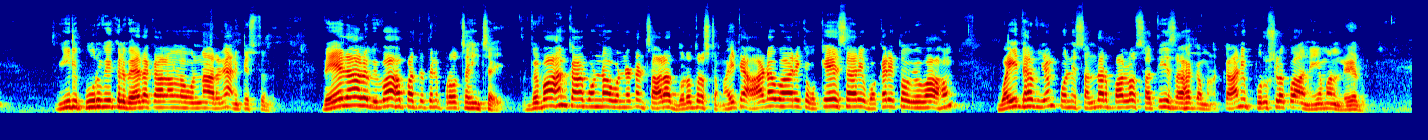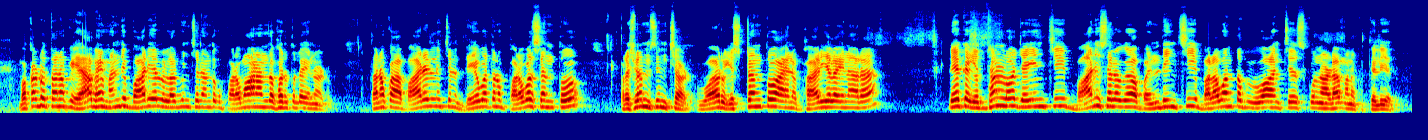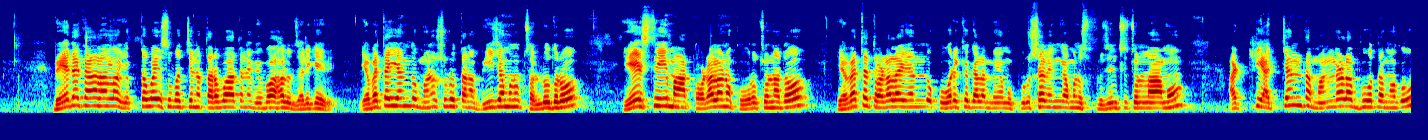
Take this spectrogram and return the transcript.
వీరి పూర్వీకులు వేదకాలంలో ఉన్నారని అనిపిస్తుంది. వేదాలు వివాహ పద్ధతిని ప్రోత్సహించాయి. వివాహం కాకుండా ఉండటం చాలా దురదృష్టం. అయితే ఆడవారికి ఒకేసారి ఒకరితో వివాహం వైధవ్యం కొన్ని సందర్భాల్లో సతీ సహగమనం కానీ పురుషులకు ఆ నియమం లేదు. ఒకడు తనకు యాభై మంది భార్యలు లభించినందుకు పరమానందభరితుడైనాడు. తనకు ఆ భార్యలనిచ్చిన దేవతను పరవశంతో ప్రశంసించాడు. వారు ఇష్టంతో ఆయన భార్యలైనారా? లేక యుద్ధంలో జయించి బానిసలుగా బంధించి బలవంతపు వివాహం చేసుకున్నాడా? మనకు తెలియదు. వేదకాలంలో యుక్త వయసు వచ్చిన తర్వాతనే వివాహాలు జరిగేవి. యువతయందు మనుషుడు తన బీజమును చల్లుదురో ఏ స్త్రీ మా తొడలను కోరుచున్నదో యువత తొడలయందు కోరిక గల మేము పురుషలింగమును స్పృశించుచున్నాము అట్టి అత్యంత మంగళభూతముగు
